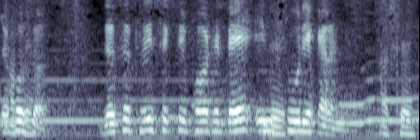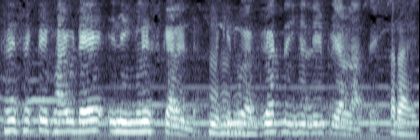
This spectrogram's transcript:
देखो सर जैसे 364 day in Surya calendar okay 365 day in English calendar लेकिन वो एग्जैक्ट नहीं है लीप ईयर लाते हैं। Right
